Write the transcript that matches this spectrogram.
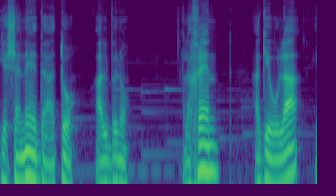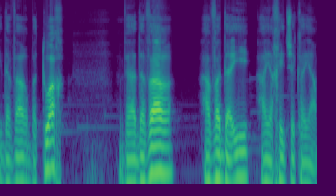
ישנה את דעתו על בנו. לכן, הגאולה היא דבר בטוח, והדבר הוודאי היחיד שקיים.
